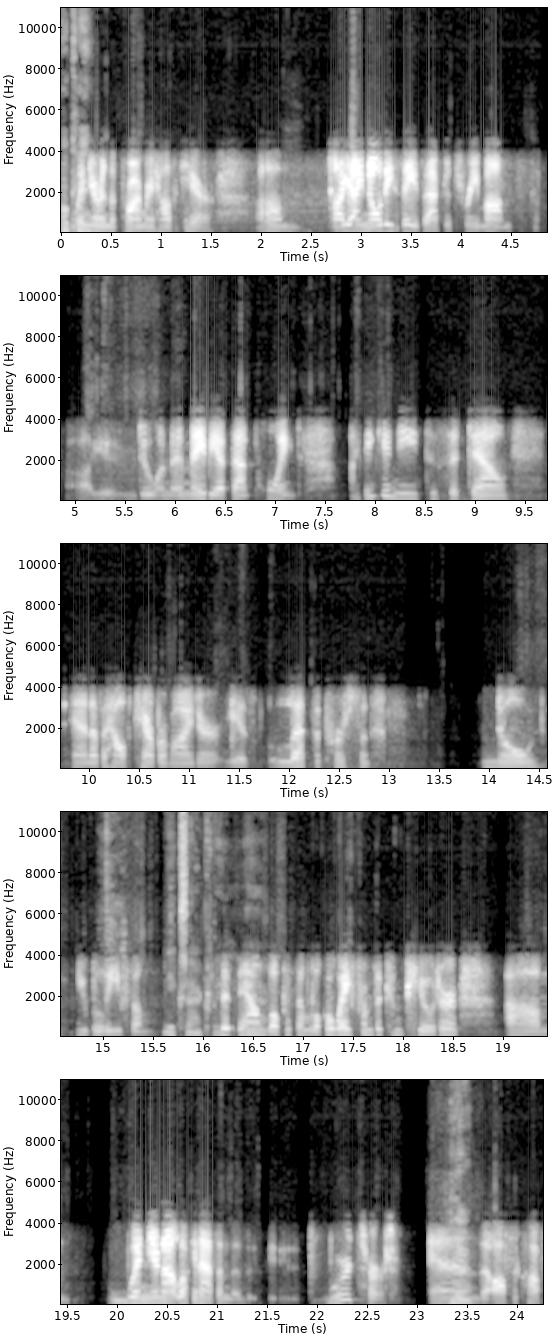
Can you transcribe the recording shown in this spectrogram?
okay. when you're in the primary health care. Um, I, I know they say it's after three months. Uh, you do, and maybe at that point. I think you need to sit down and, as a healthcare provider, is let the person know you believe them. Exactly. Sit down, yeah. look at them, look away from the computer. Um, when you're not looking at them, words hurt. And yeah. the off the cuff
